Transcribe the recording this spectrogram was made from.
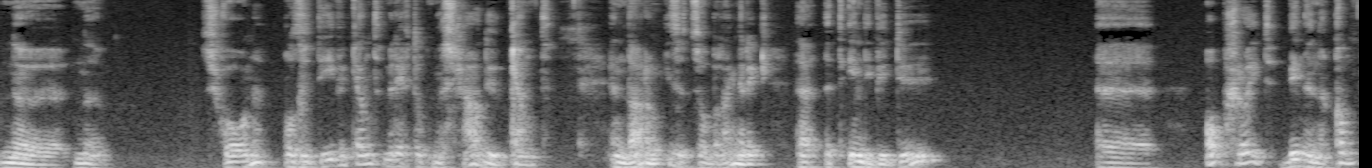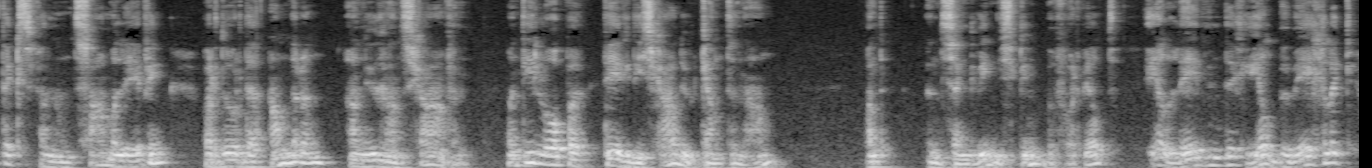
een, een schone, positieve kant, maar heeft ook een schaduwkant. En daarom is het zo belangrijk dat het individu uh, opgroeit binnen een context van een samenleving, waardoor de anderen aan u gaan schaven. Want die lopen tegen die schaduwkanten aan. Want een sanguinisch kind bijvoorbeeld, heel levendig, heel bewegelijk,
